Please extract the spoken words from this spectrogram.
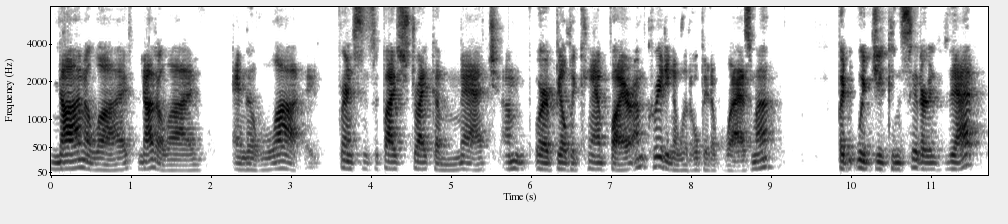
non alive, not alive, and alive? For instance, if I strike a match I'm, or build a campfire, I'm creating a little bit of plasma. But would you consider that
